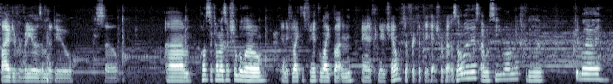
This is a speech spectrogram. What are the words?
five different videos I'm going to do. So, um, post the comment section below. And if you like this, hit the like button. And if you're new to the channel, don't forget to hit share button. As always, I will see you on the next video. Goodbye.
